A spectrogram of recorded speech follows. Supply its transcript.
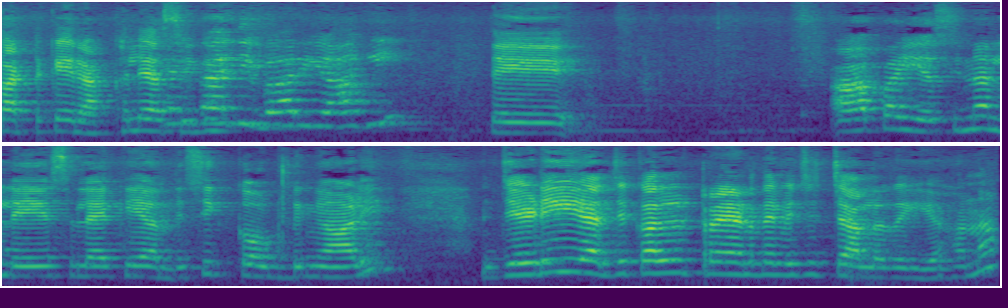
ਕੱਟ ਕੇ ਰੱਖ ਲਿਆ ਸੀਗਾ। ਦੀ ਵਾਰੀ ਆ ਗਈ। ਤੇ ਆ ਭਾਈ ਅਸੀਂ ਨਾ ਲੇਸ ਲੈ ਕੇ ਆਂਦੀ ਸੀ ਕੌਡੀਆਂ ਵਾਲੀ ਜਿਹੜੀ ਅੱਜ ਕੱਲ ਟ੍ਰੈਂਡ ਦੇ ਵਿੱਚ ਚੱਲ ਰਹੀ ਆ ਹਨਾ?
